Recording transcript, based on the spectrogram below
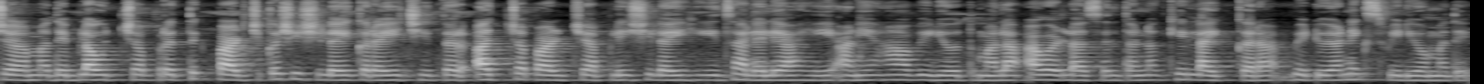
ज्यामध्ये ब्लाऊजच्या प्रत्येक पार्टची कशी शिलाई करायची. तर आजच्या पार्टची आपली शिलाई ही झालेली आहे आणि हा व्हिडिओ तुम्हाला आवडला असेल तर नक्की लाईक करा. भेटूया नेक्स्ट व्हिडिओमध्ये.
